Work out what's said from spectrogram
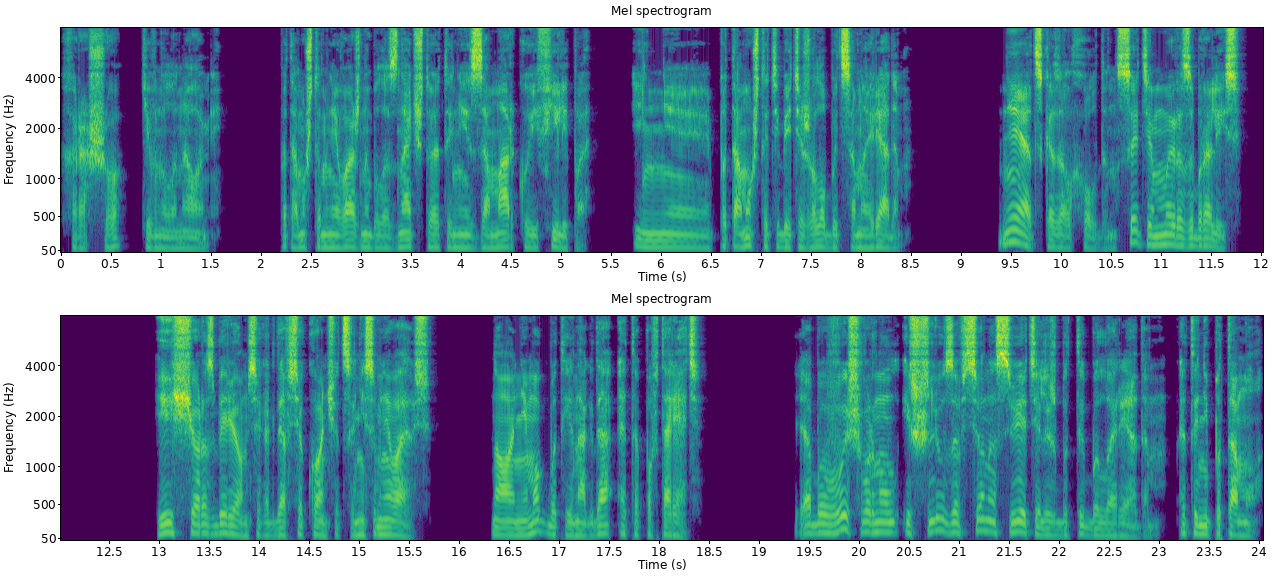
Хорошо, кивнула Наоми. Потому что мне важно было знать, что это не из-за Марку и Филиппа. И не потому, что тебе тяжело быть со мной рядом. Нет, сказал Холден, с этим мы разобрались. И еще разберемся, когда все кончится, не сомневаюсь. Но не мог бы ты иногда это повторять? Я бы вышвырнул из шлюза все на свете, лишь бы ты была рядом. Это не потому.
